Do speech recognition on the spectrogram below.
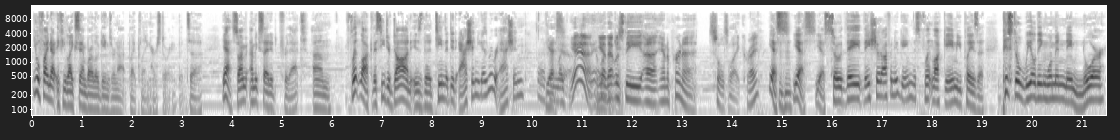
you'll find out if you like Sam Barlow games or not by playing Her Story. But uh, yeah, so I'm I'm excited for that. Um, Flintlock: The Siege of Dawn is the team that did Ashen. You guys remember Ashen? Uh, Yes. like- yeah, I yeah. love that was the uh, Annapurna Souls like, right? Yes, yes, yes. So they they showed off a new game, this Flintlock game. You play as a pistol wielding woman named Nor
